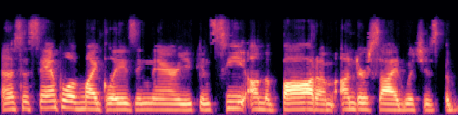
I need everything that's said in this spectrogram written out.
And it's a sample of my glazing there. You can see on the bottom underside, which is the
